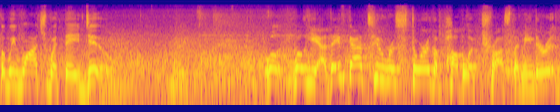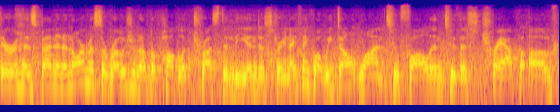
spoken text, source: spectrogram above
but we watch what they do? Well, well, yeah, they've got to restore the public trust. I mean, there, there has been an enormous erosion of the public trust in the industry, and I think what we don't want to fall into this trap of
